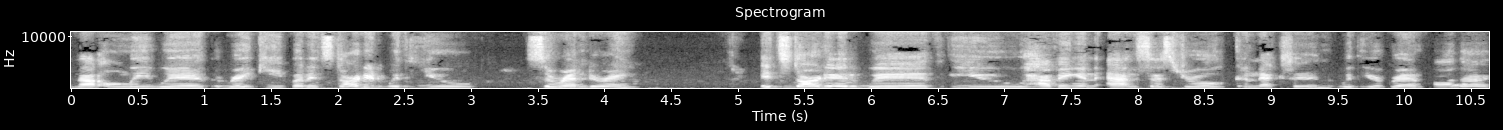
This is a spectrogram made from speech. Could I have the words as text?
not only with Reiki, but it started with you surrendering. It started with you having an ancestral connection with your grandfather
